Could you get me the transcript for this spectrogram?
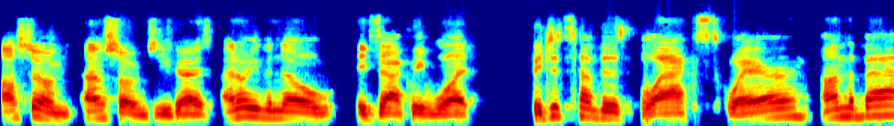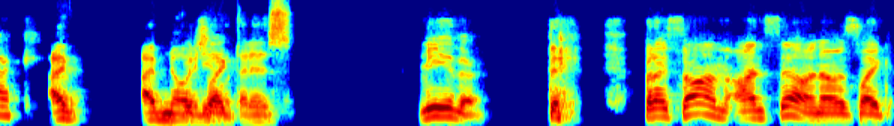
I'll show them, I'll show them to you guys. I don't even know exactly what, they just have this black square on the back. I I have no Which, idea like- what that is. Me either. but I saw them on sale and I was like,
